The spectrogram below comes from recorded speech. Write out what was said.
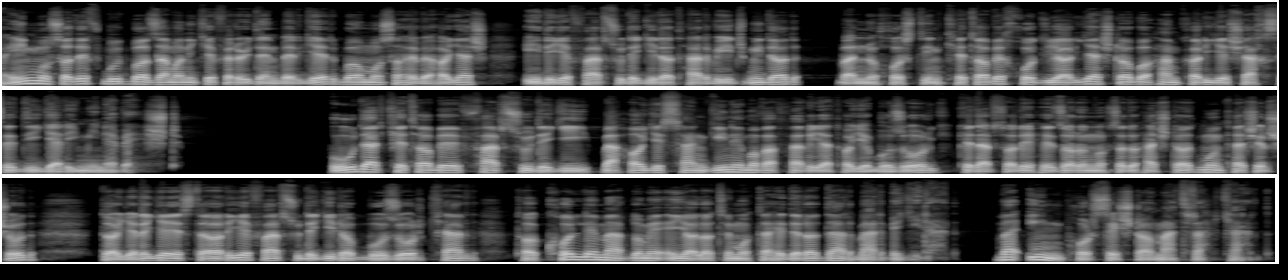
این مصادف بود با زمانی که فرویدنبرگر با مصاحبه هایش ایده فرسودگی را ترویج می‌داد و نخستین کتاب خودیاریش را با همکاری شخص دیگری می نوشت. او در کتاب فرسودگی بهای سنگین موفقیت های بزرگ که در سال 1980 منتشر شد، دایره استعاری فرسودگی را بزرگ کرد تا کل مردم ایالات متحده را در بر بگیرد و این پرسش را مطرح کرد.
